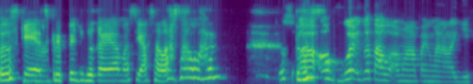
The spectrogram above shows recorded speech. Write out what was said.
Terus kayak Nah. skripnya juga kayak masih asal-asalan. Terus, Terus- uh, oh gue gue tahu sama apa yang mana lagi.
